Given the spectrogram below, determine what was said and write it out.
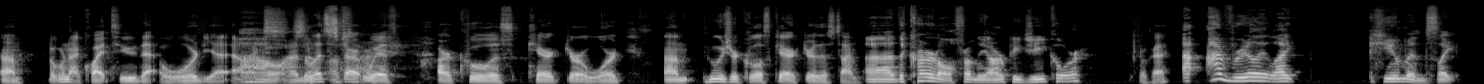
Um, but we're not quite to that award yet, Alex. Oh, I so know. let's I'm start sorry. with our coolest character award. Um, who is your coolest character this time? Uh, the Colonel from the RPG Corps. Okay. I, I really like humans, like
